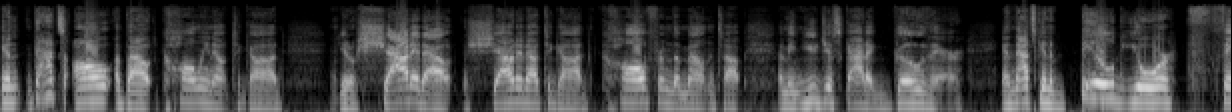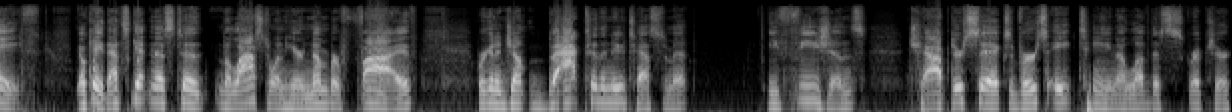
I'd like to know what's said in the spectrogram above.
and that's all about calling out to God. You know, shout it out, shout it out to God, call from the mountaintop. I mean, you just gotta go there. And that's gonna build your faith. Okay, that's getting us to the last one here, number five. We're gonna jump back to the New Testament, Ephesians chapter 6, verse 18, I love this scripture,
